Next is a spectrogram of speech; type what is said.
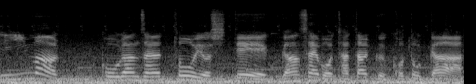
今抗がん剤を投与してがん細胞を叩くことが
